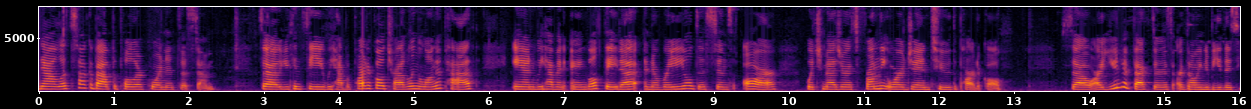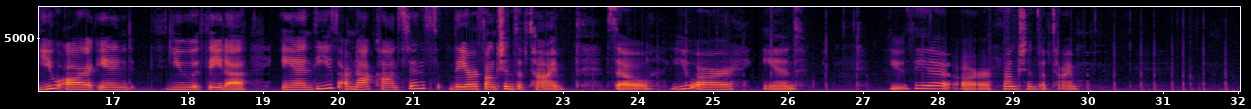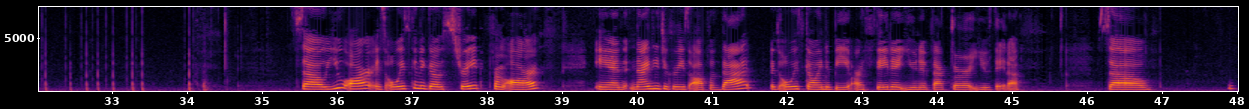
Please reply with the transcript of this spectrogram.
Now let's talk about the polar coordinate system. So you can see we have a particle traveling along a path and we have an angle theta and a radial distance r which measures from the origin to the particle. So our unit vectors are going to be this ur and u theta and these are not constants, they are functions of time. So ur and u theta are functions of time. So UR is always going to go straight from R and 90 degrees off of that is always going to be our theta unit vector U theta. So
